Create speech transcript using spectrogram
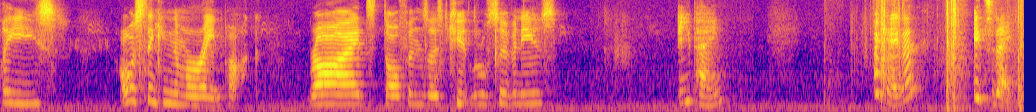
Please. I was thinking the marine park. Rides, dolphins, those cute little souvenirs. Are you paying? Okay then. It's a date.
